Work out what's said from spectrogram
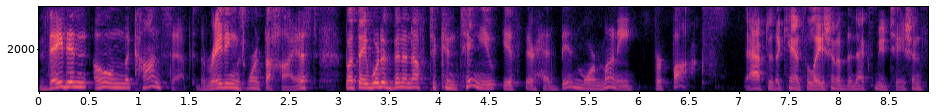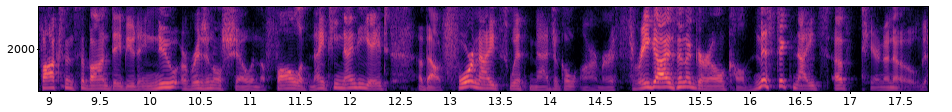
They didn't own the concept. The ratings weren't the highest, but they would have been enough to continue if there had had been more money for Fox. After the cancellation of The Next Mutation, Fox and Saban debuted a new original show in the fall of 1998 about four knights with magical armor, three guys and a girl called Mystic Knights of Tir Na Nog.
